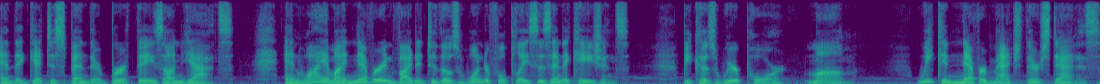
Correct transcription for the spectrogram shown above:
and they get to spend their birthdays on yachts. And why am I never invited to those wonderful places and occasions? Because we're poor, Mom. We can never match their status.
